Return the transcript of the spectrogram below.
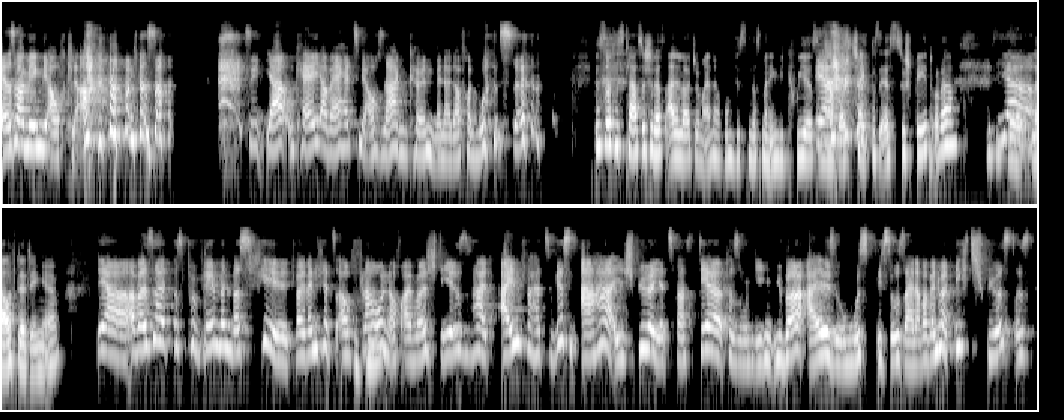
ja, das war mir irgendwie auch klar. war, ja, okay, aber er hätte es mir auch sagen können, wenn er davon wusste. Das ist doch das Klassische, dass alle Leute um einen herum wissen, dass man irgendwie queer ist ja. und man checkt, dass er ist zu spät, oder? Das ja. der Lauf der Dinge. Ja, aber es ist halt das Problem, wenn was fehlt. Weil wenn ich jetzt auf mhm. Frauen auf einmal stehe, ist es halt einfacher zu wissen, aha, ich spüre jetzt was der Person gegenüber, also muss ich so sein. Aber wenn du halt nichts spürst, ist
